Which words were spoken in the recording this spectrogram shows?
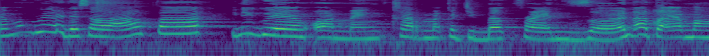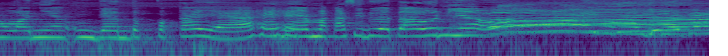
Emang gue ada salah apa? Ini gue yang oneng karena kejebak friendzone atau emang lo yang enggak untuk peka ya? Hehe, makasih dua tahun ya. Oh, iya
